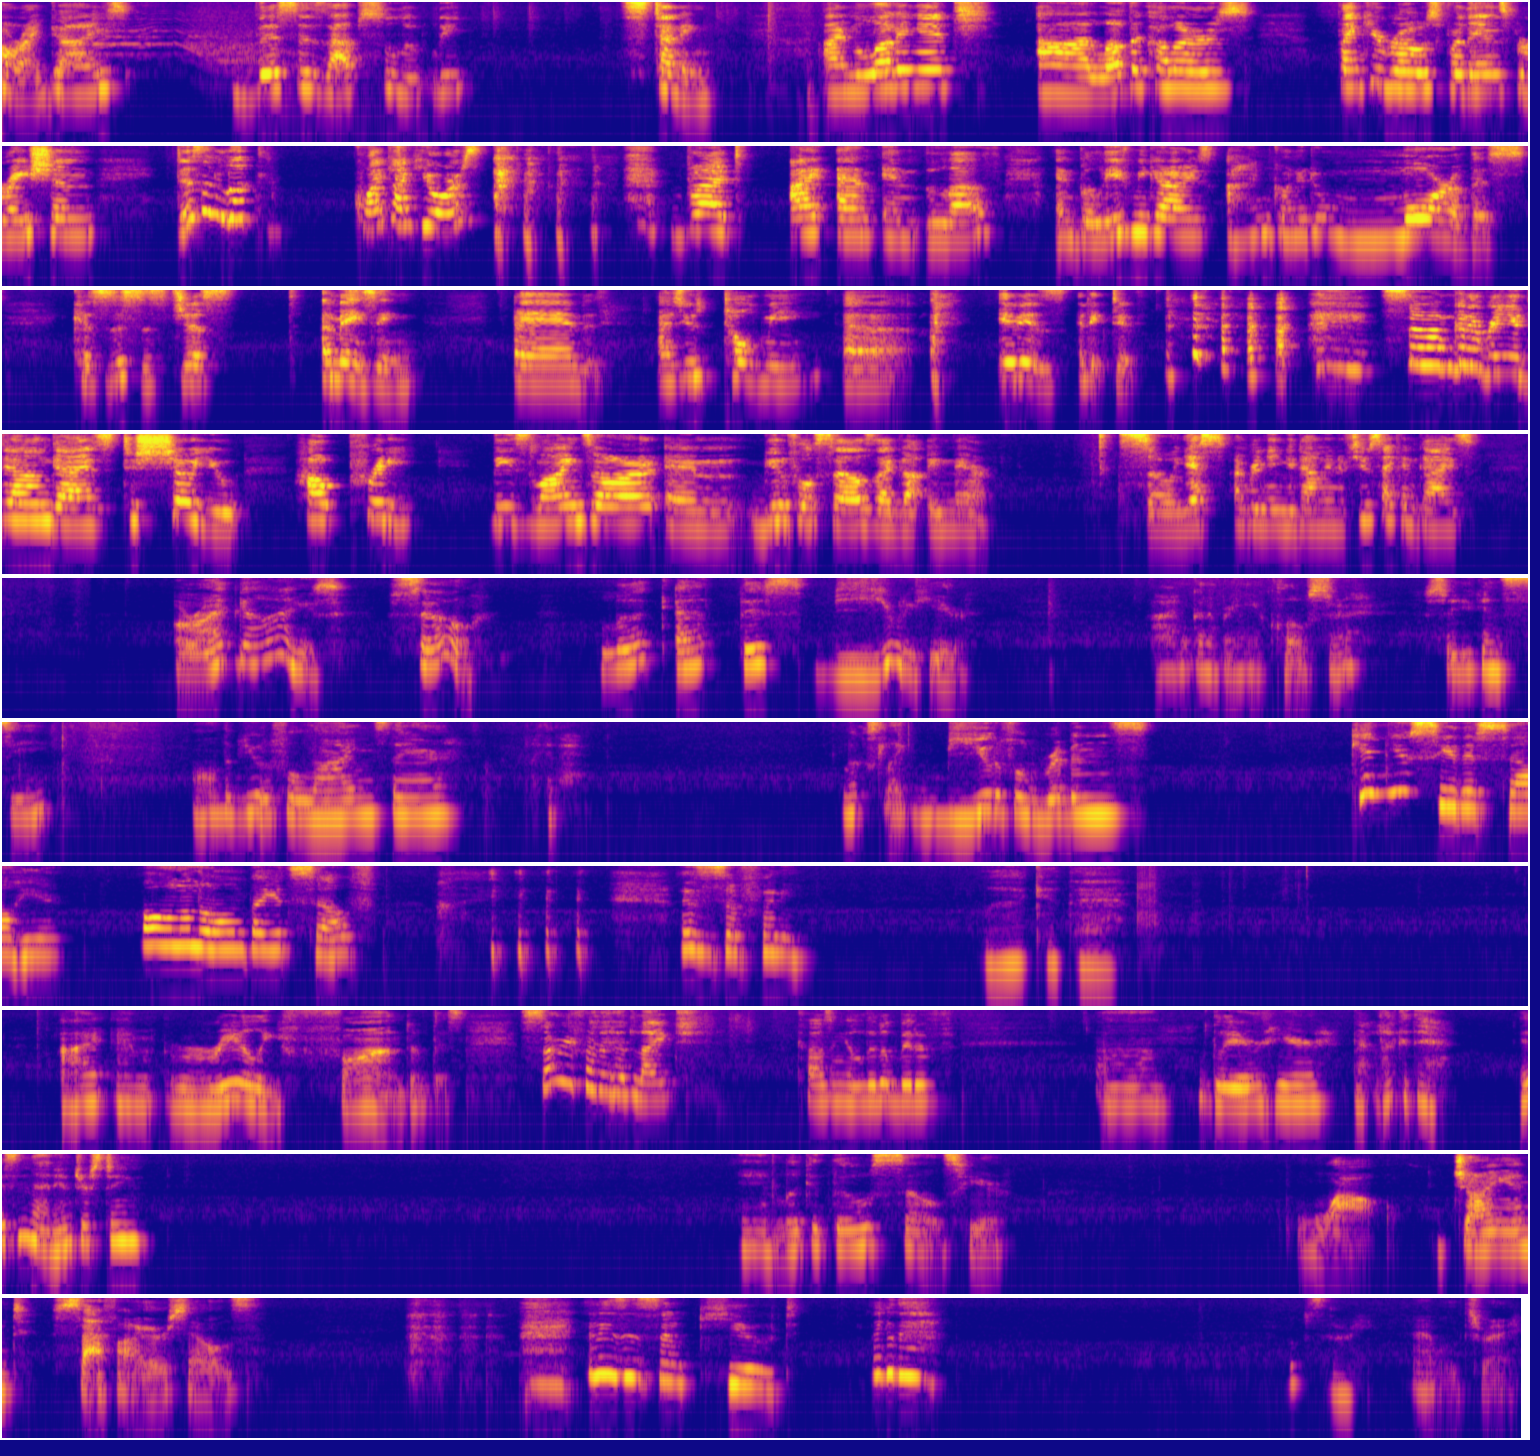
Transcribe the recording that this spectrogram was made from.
All right, guys, this is absolutely stunning. I'm loving it. I love the colors. Thank you, Rose, for the inspiration. Doesn't look quite like yours, but I am in love. And believe me, guys, I'm going to do more of this because this is just amazing. And as you told me, uh, it is addictive. so I'm going to bring you down, guys, to show you how pretty these lines are and beautiful cells I got in there. So yes, I'm bringing you down in a few seconds, guys. All right, guys. So look at this beauty here. I'm going to bring you closer so you can see all the beautiful lines there. Look at that. Looks like beautiful ribbons. Can you see this cell here? All alone by itself. this is so funny. Look at that. I am really fond of this. Sorry for the headlight causing a little bit of um, glare here, but look at that. Isn't that interesting? And look at those cells here. Wow. Giant sapphire cells. this is so cute. Look at that. Oops, sorry. I will try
